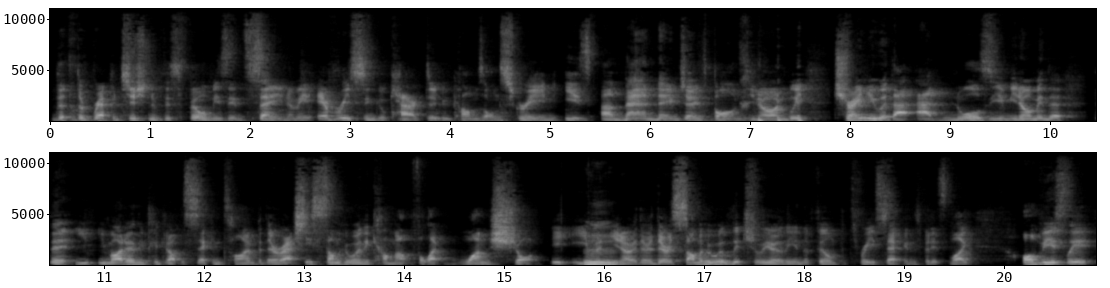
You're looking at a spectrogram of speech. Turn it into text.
the, the repetition of this film is insane. I mean, every single character who comes on screen is a man named James Bond, you know, and we train you at that ad nauseum. You know, I mean, the, the, you, you might only pick it up the second time, but there are actually some who only come up for like one shot, even. Mm. You know, there, there are some who are literally only in the film for three seconds, but it's like, obviously,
